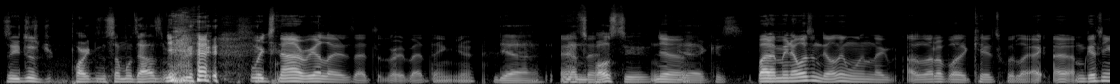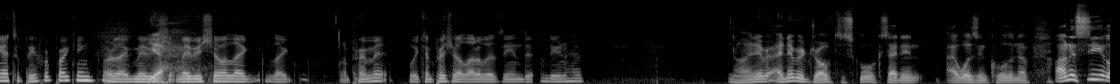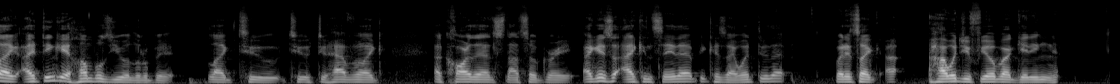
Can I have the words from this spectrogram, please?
So you just parked in someone's house. Yeah. Which now I realize that's a very bad thing, Yeah, yeah. You're not uh, supposed to. yeah. Yeah, because But I mean, I wasn't the only one. Like a lot of other kids would like. I, I'm guessing you have to pay for parking, or like maybe Yeah. sh- maybe show like like a permit, which I'm pretty sure a lot of us didn't didn't have. no, I never I never drove to school because I didn't I wasn't cool enough. Honestly, like I think it humbles you a little bit, like to to to have like a car that's not so great. I guess I can say that because I went through that, but it's like, uh, how would you feel about getting?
